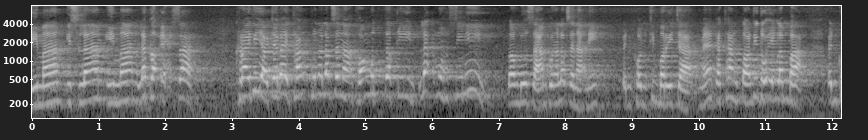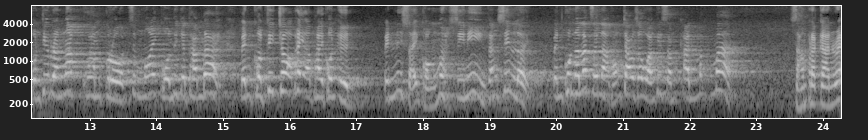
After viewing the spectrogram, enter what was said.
อีมาน อิสลาม อีมาน และก็อิฮซานใครที่อยากจะได้ทั้งคุณลักษณะของมุตตะกีนและมุฮซินีนลองดูสามคุณลักษณะนี้ เป็นคนที่บริจาคแม้กระทั่งตอนที่ตัวเองลำบาก เป็นคนที่ระงับความโกรธ ซึ่งน้อยคนที่จะทำได้ เป็นคนที่ชอบให้อภัยคนอื่น เป็นนิสัยของมุฮซินีนทั้งสิ้นเลย เป็นคุณลักษณะของชาวสวรรค์ที่สำคัญมากๆสามประการแร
